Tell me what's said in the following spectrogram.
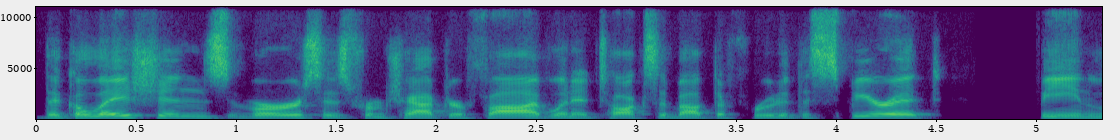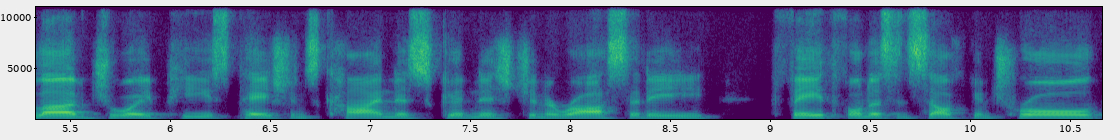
The Galatians verse is from chapter 5 when it talks about the fruit of the Spirit being love, joy, peace, patience, kindness, goodness, generosity, faithfulness, and self control.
